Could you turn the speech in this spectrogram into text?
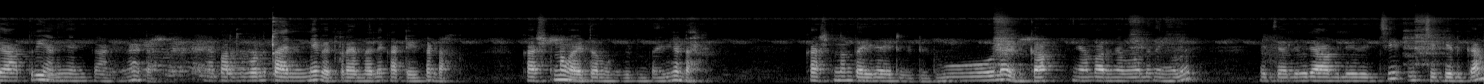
രാത്രിയാണ് ഞാൻ ഈ കാണിക്കുന്നത് കേട്ടോ. ഞാൻ പറഞ്ഞതുപോലെ പോലെ തന്നെ വെക്കണം. എന്നാലേ കട്ടയിൽ കണ്ട കഷ്ണമായിട്ട് നമുക്ക് കിട്ടും. തൈര് കണ്ട. കഷ്ണം തൈരായിട്ട് കിട്ടും. ഇതുപോലെ എടുക്കാം. ഞാൻ പറഞ്ഞ പോലെ നിങ്ങൾ വെച്ചാൽ രാവിലെ വെച്ച് ഉച്ചയ്ക്ക് എടുക്കാം.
